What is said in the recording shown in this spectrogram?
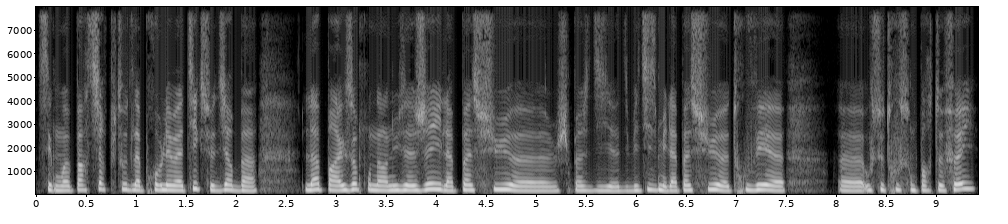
C'est qu'on va partir plutôt de la problématique, se dire, bah, là, par exemple, on a un usager, il n'a pas su, je sais pas, je dis des bêtises, mais il n'a pas su trouver où se trouve son portefeuille.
